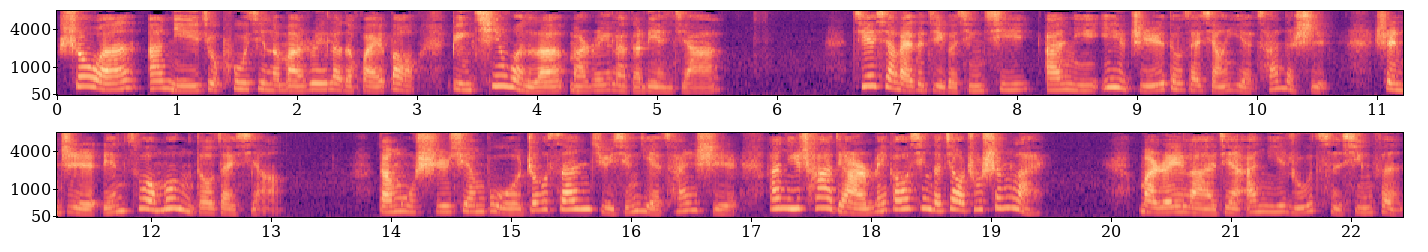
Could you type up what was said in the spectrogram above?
说完，安妮就扑进了玛瑞拉的怀抱，并亲吻了玛瑞拉的脸颊。接下来的几个星期，安妮一直都在想野餐的事，甚至连做梦都在想。当牧师宣布周三举行野餐时，安妮差点没高兴的叫出声来。玛瑞拉见安妮如此兴奋，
